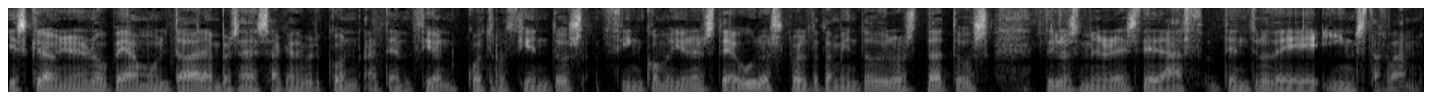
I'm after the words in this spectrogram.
y es que la Unión Europea ha multado a la empresa de Zuckerberg con, atención, 405 millones de euros por el tratamiento de los datos de los menores de edad dentro de Instagram.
